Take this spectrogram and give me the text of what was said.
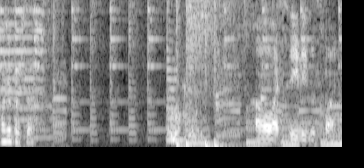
Hundred percent. Oh, I see. These are spikes.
